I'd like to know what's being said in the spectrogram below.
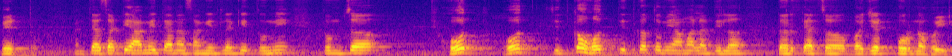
भेटतो. आणि त्यासाठी आम्ही त्यांना सांगितलं की तुम्ही तुमचं होत होत जितकं होत तितकं तुम्ही आम्हाला दिलं. तर त्याचं बजेट पूर्ण होईल.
